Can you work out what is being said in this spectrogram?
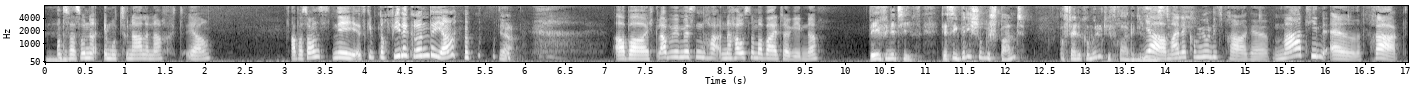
Mhm. Und es war so eine emotionale Nacht, ja. Aber sonst, nee, es gibt noch viele Gründe, ja. Ja, Aber ich glaube, wir müssen ha- eine Hausnummer weitergehen, ne? definitiv. Deswegen bin ich schon gespannt auf deine Community-Frage, die du Ja, hast. meine Community-Frage. Martin L. fragt:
